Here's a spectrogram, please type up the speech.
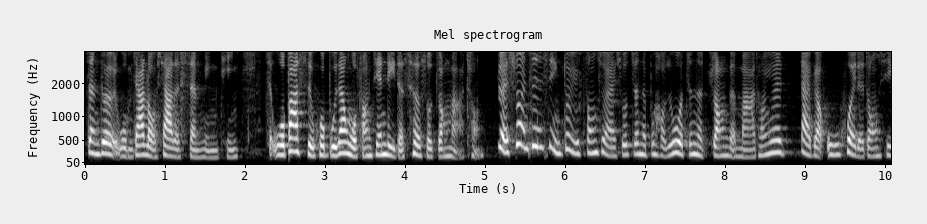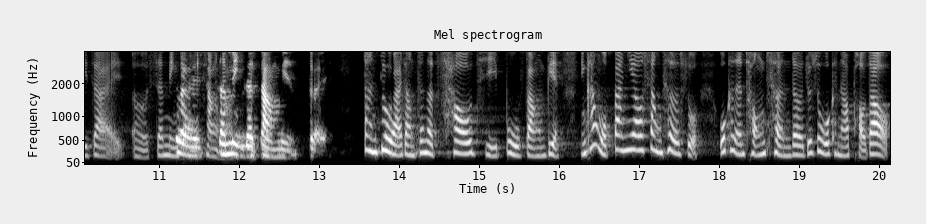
正对我们家楼下的神明厅，我爸死活不让我房间里的厕所装马桶。对，虽然这件事情对于风水来说真的不好，如果真的装的马桶，因为代表污秽的东西在呃神明上，神明在上面对。但对我来讲，真的超级不方便。你看，我半夜要上厕所，我可能同层的，就是我可能要跑到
